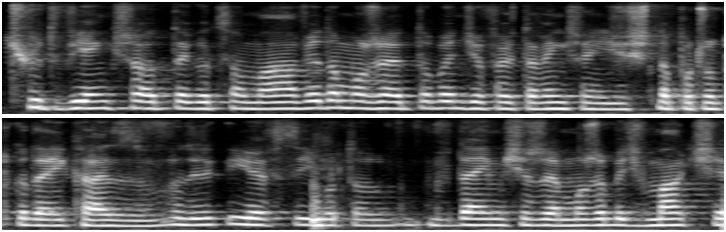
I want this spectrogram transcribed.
ciut większa od tego, co ma. Wiadomo, że to będzie oferta większa niż na początku daje KSW, UFC, bo to wydaje mi się, że może być w maksie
